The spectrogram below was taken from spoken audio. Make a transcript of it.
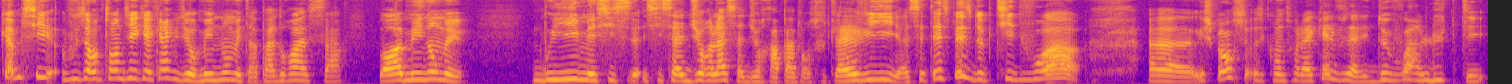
comme si vous entendiez quelqu'un qui dit oh, mais non mais t'as pas droit à ça. Oh mais non mais oui mais si, ça dure là ça durera pas pour toute la vie. Cette espèce de petite voix, euh, je pense contre laquelle vous allez devoir lutter.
